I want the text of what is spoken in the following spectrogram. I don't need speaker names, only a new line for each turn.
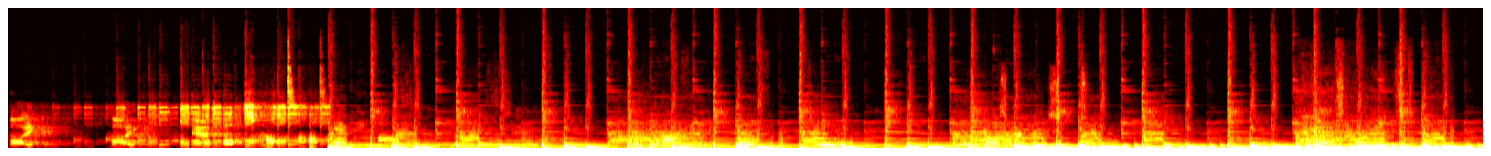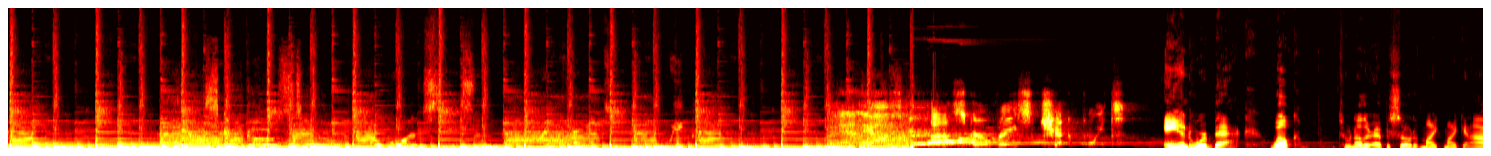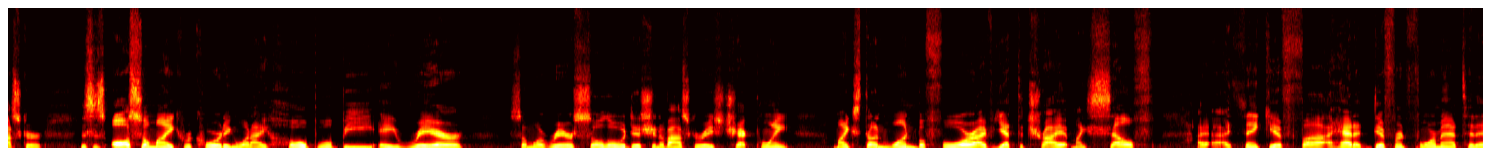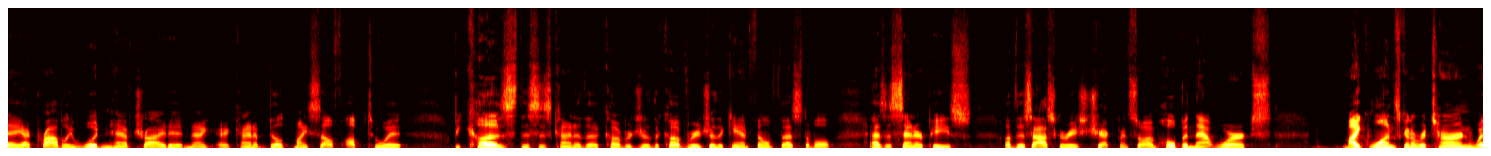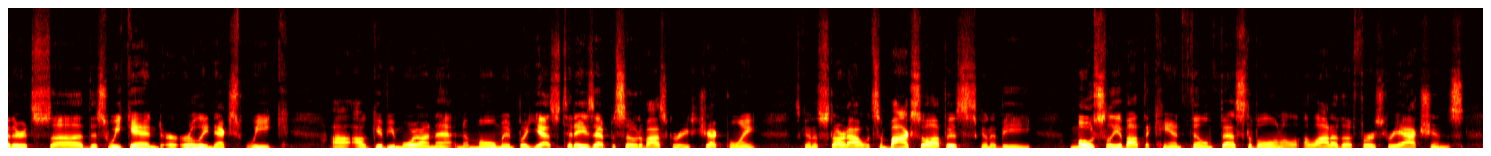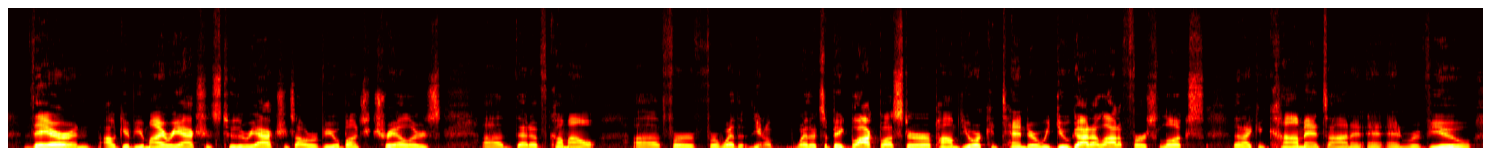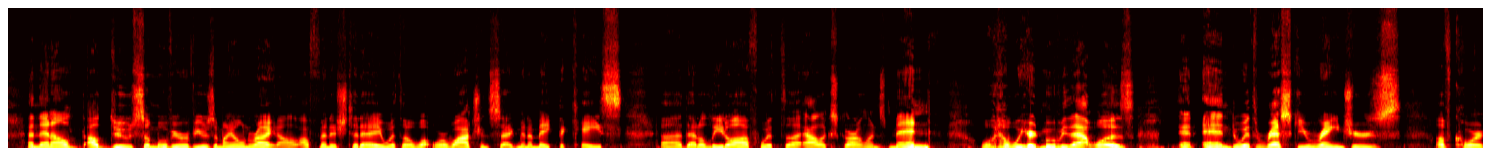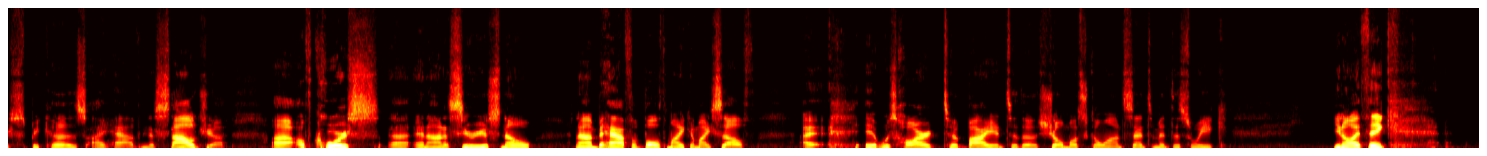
Mike, Mike, and Oscar.
And the Oscar goes to.
And the Oscar goes to.
And the Oscar goes to award season recaps. Weekly.
Oscar race checkpoint.
And we're back. Welcome to another episode of Mike, Mike, and Oscar. This is also Mike recording what I hope will be a rare, somewhat rare solo edition of Oscar Race Checkpoint. Mike's done one before. I've yet to try it myself. I, I think if uh, I had a different format today, I probably wouldn't have tried it, and I, I kind of built myself up to it because this is kind of the coverage of the coverage of the Cannes Film Festival as a centerpiece of this Oscar race checkpoint. So I'm hoping that works. Mike One's going to return, whether it's uh, this weekend or early next week. Uh, I'll give you more on that in a moment. But yes, today's episode of Oscar Race Checkpoint is going to start out with some box office. It's going to be mostly about the Cannes Film Festival and a, a lot of the first reactions there. And I'll give you my reactions to the reactions. I'll review a bunch of trailers uh, that have come out uh, for for whether you know whether it's a big blockbuster or a Palme d'Or contender. We do got a lot of first looks that I can comment on and, and, review, and then I'll I'll do some movie reviews in my own right. I'll, I'll finish today with a what we're watching segment and make the case uh, that'll lead off with uh, Alex Garland's Men. What a weird movie that was, and end with Rescue Rangers, of course, because I have nostalgia. Uh, of course, uh, and on a serious note and on behalf of both Mike and myself, I, it was hard to buy into the show must go on sentiment this week. You know, I think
